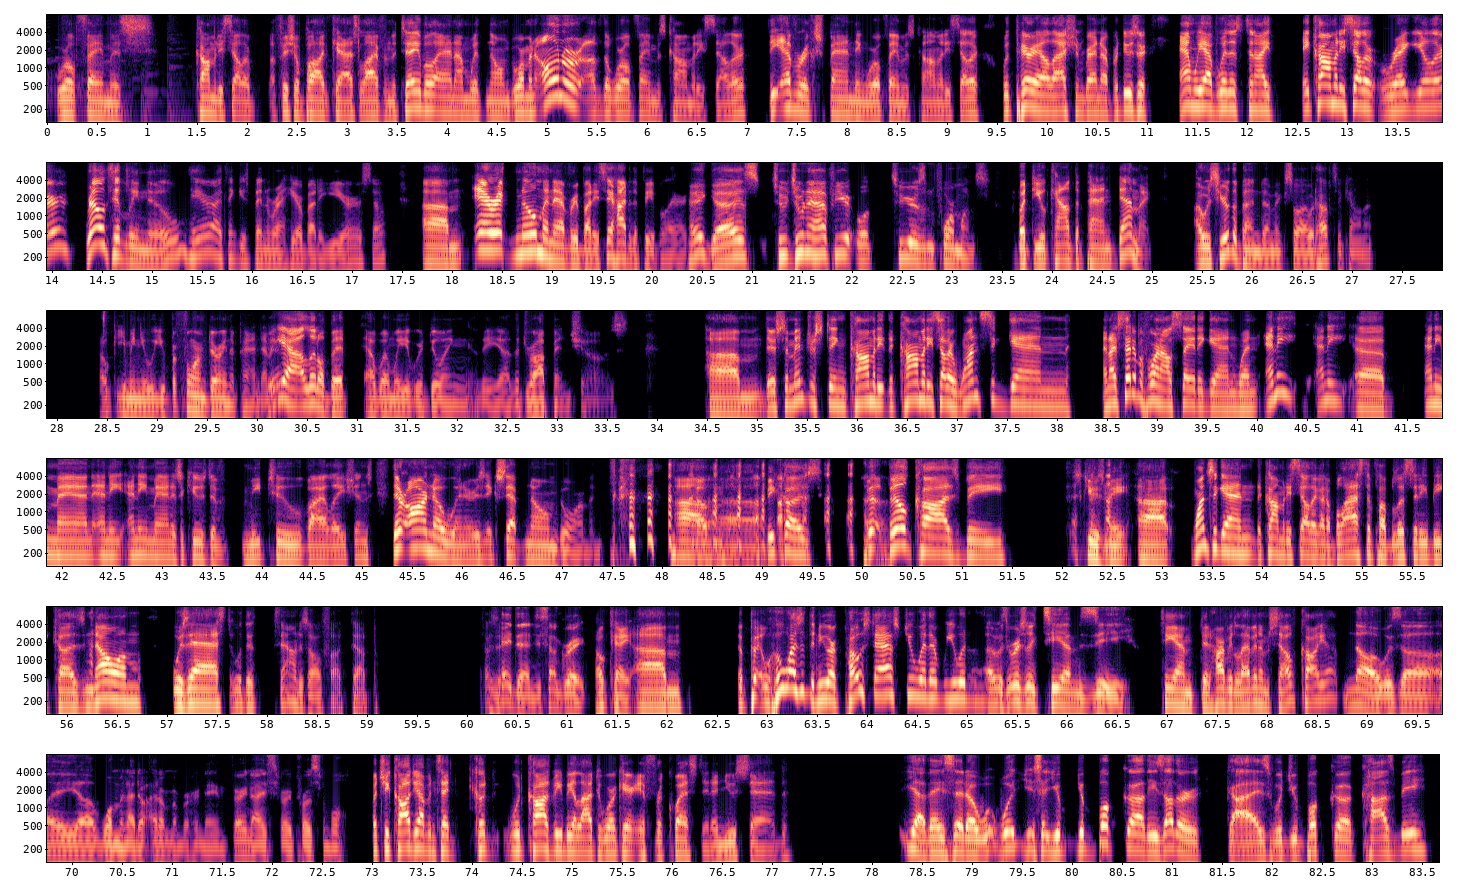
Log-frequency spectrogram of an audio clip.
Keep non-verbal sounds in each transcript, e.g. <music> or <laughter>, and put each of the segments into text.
world famous Comedy Cellar official podcast, live from the table. And I'm with Noam Dworman, owner of the world famous Comedy Cellar, the ever expanding world famous Comedy Cellar, with Periel Aschenbrand, our producer. And we have with us tonight a Comedy Cellar regular, relatively new here. I think he's been here about a year or so. Um, Eric Newman, everybody. Say hi to the people, Eric. Hey guys, two two and a half years. Well, two years and four months. But do you count the pandemic? I was here the pandemic, so I would have to count it. Okay, you mean you you performed during the pandemic? Yeah, a little bit uh, when we were doing the uh, the drop in shows. Um, there's some interesting comedy. The comedy cellar once again, and I've said it before, and I'll say it again. When any any uh, any man any any man is accused of Me Too violations, there are no winners except Noam Dworman, <laughs> um, because B- Bill Cosby. Excuse me. Uh, once again, the comedy cellar got a blast of publicity because Noam was asked. Oh, the sound is all fucked up. Is it- Okay, Dan, you sound great. Okay. Um, the, who was it? The New York Post asked you whether you would It was originally TMZ. TM. Did Harvey Levin himself call you? No, it was a, a, uh woman. I don't I don't remember her name. Very nice, very personable. But she called you up and said, "Could would Cosby be allowed to work here if requested?" And you said, Yeah, they said, uh, what, what you said you you book uh, these other guys. Would you book uh, Cosby?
